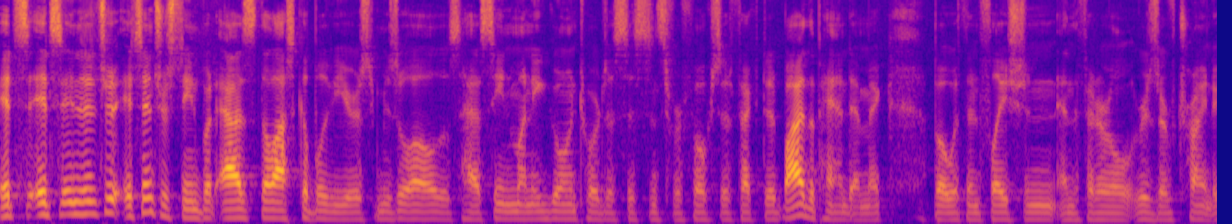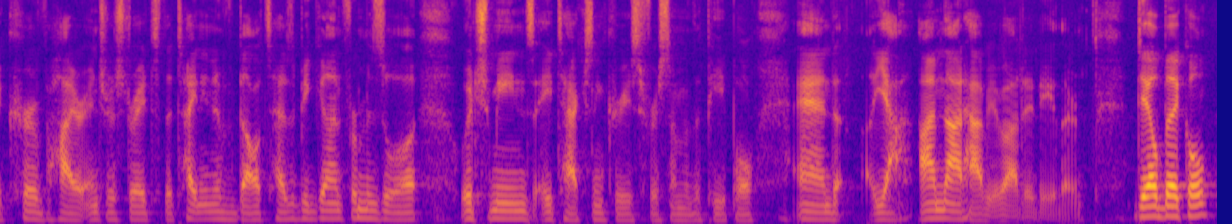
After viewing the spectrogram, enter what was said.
It's it's it's interesting, but as the last couple of years, Missoula has seen money going towards assistance for folks affected by the pandemic. But with inflation and the Federal Reserve trying to curb higher interest rates, the tightening of belts has begun for Missoula, which means a tax increase for some of the people. And yeah, I'm not happy about it either. Dale Bickell,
